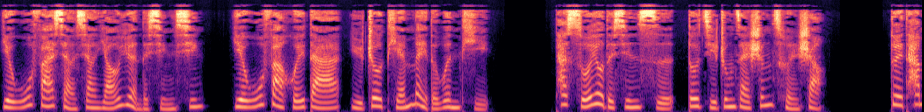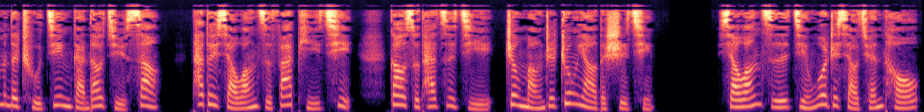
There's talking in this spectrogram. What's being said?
也无法想象遥远的行星，也无法回答宇宙甜美的问题。他所有的心思都集中在生存上，对他们的处境感到沮丧。他对小王子发脾气，告诉他自己正忙着重要的事情。小王子紧握着小拳头，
